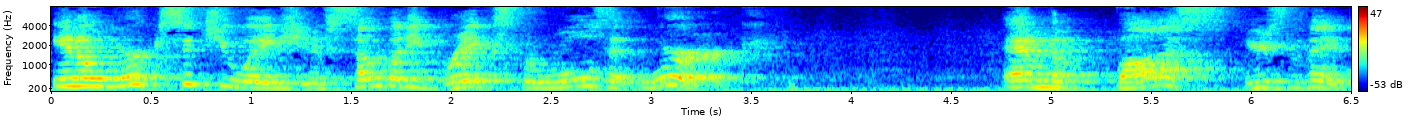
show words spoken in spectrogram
In a work situation, if somebody breaks the rules at work, and the boss, here's the thing,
